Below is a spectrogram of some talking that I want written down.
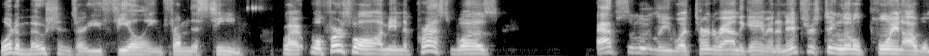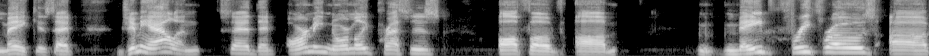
What emotions are you feeling from this team? Right. Well, first of all, I mean, the press was absolutely what turned around the game. And an interesting little point I will make is that Jimmy Allen said that Army normally presses off of um, made free throws. Uh,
